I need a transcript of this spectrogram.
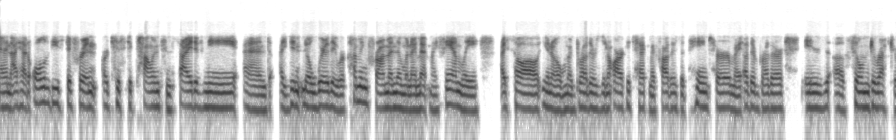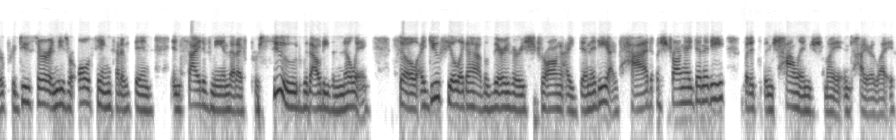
and I had all of these different artistic talents inside of me, and I didn't know where they were coming from. And then when I met my family, I saw, you know, my brother's an architect, my father's a painter, my other brother is a film director, producer, and these are all things that have been inside of me and that I've pursued without even knowing. So I do feel like I have a very, very strong identity. I've had a strong identity, but it's been challenged my entire life.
